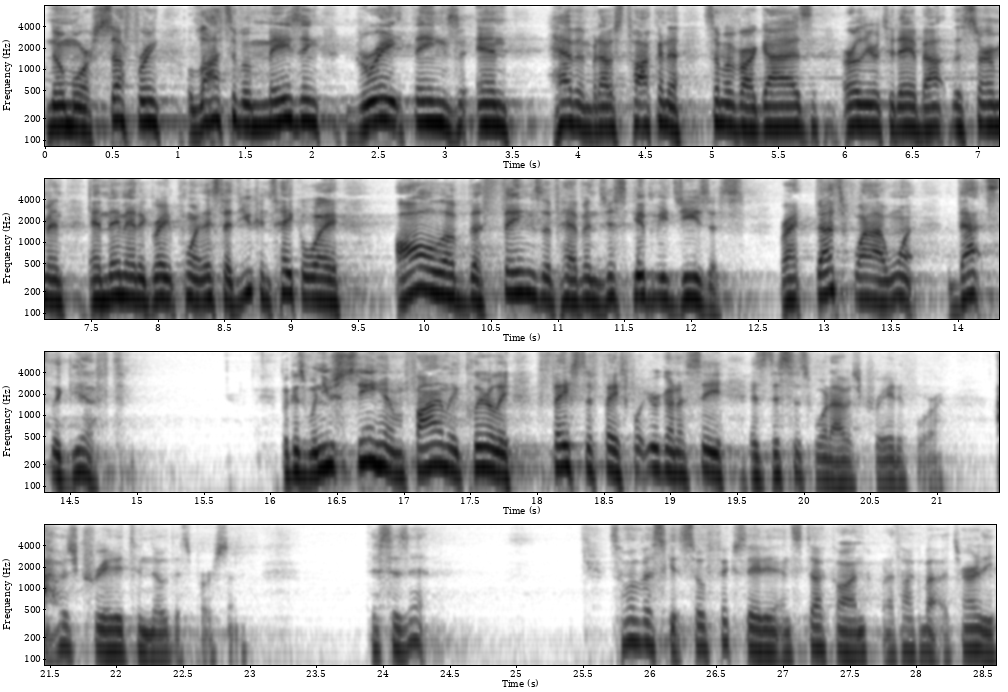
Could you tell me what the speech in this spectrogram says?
no more suffering, lots of amazing, great things in heaven. But I was talking to some of our guys earlier today about the sermon, and they made a great point. They said, You can take away all of the things of heaven, just give me Jesus, right? That's what I want. That's the gift. Because when you see him finally, clearly, face to face, what you're going to see is this is what I was created for. I was created to know this person. This is it. Some of us get so fixated and stuck on, when I talk about eternity,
